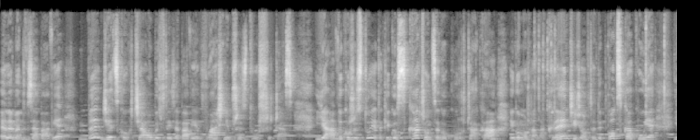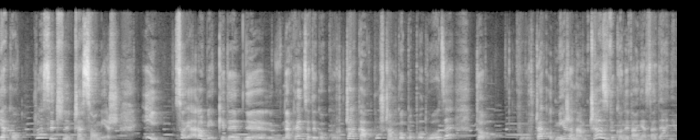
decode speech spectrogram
element w zabawie, by dziecko chciało być w tej zabawie właśnie przez dłuższy czas. Ja wykorzystuję takiego skaczącego kurczaka, jego można nakręcić, on wtedy podskakuje jako klasyczny czasomierz. I co ja robię? Kiedy yy, nakręcę tego kurczaka, puszczam go po podłodze, to kurczak odmierza nam czas wykonywania zadania.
